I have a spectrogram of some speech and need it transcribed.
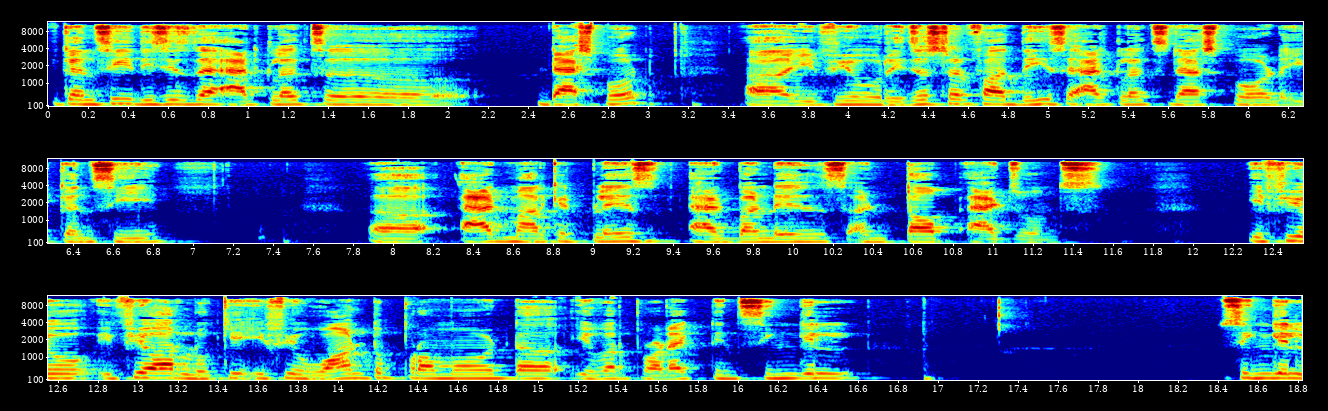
You can see this is the ad clerks uh, dashboard. Uh, if you register for this ad clerks dashboard you can see uh, ad marketplace ad bundles and top ad zones. If you if you are looking if you want to promote uh, your product in single single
